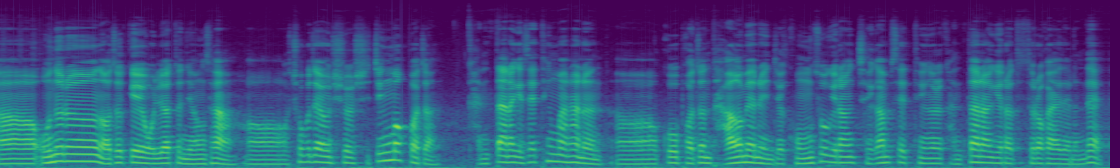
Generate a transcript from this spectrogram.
어, 오늘은 어저께 올렸던 영상 어, 초보자용 COC 찍먹 버전 간단하게 세팅만 하는 어, 그 버전 다음에는 이제 공속이랑 재감 세팅을 간단하게라도 들어가야 되는데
